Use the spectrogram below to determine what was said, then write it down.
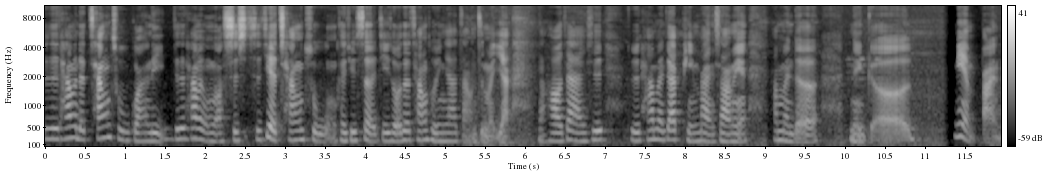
就是他们的仓储管理，就是他们有没有实实际的仓储，我们可以去设计说这仓储应该长怎么样，然后再来是就是他们在平板上面他们的那个面板，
